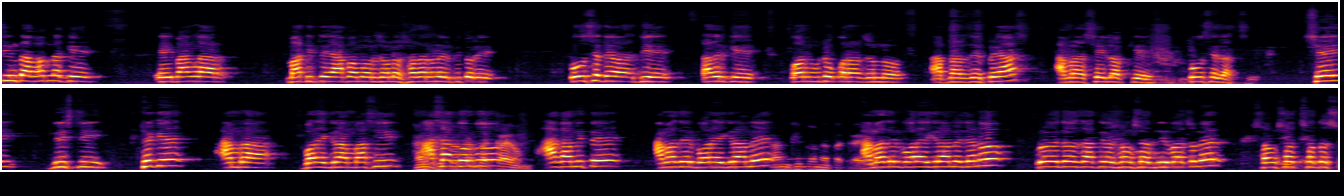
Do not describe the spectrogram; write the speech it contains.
চিন্তা ভাবনাকে এই বাংলার মাটিতে আপামর জনসাধারণের ভিতরে পৌঁছে দেওয়া দিয়ে তাদেরকে কর্মঠ করার জন্য আপনার যে প্রয়াস আমরা সেই লক্ষ্যে পৌঁছে যাচ্ছি সেই দৃষ্টি থেকে আমরা বড়াই গ্রামবাসী আশা করব আগামীতে আমাদের বড়াই গ্রামে। আমাদের বড়াই গ্রামে যেন ত্রয়োদশ জাতীয় সংসদ নির্বাচনের সংসদ সদস্য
